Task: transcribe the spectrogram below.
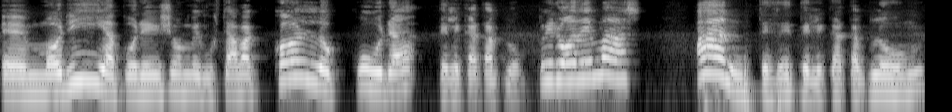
eh, moría por ellos, me gustaba con locura Telecataplum. Pero además, antes de Telecataplum,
